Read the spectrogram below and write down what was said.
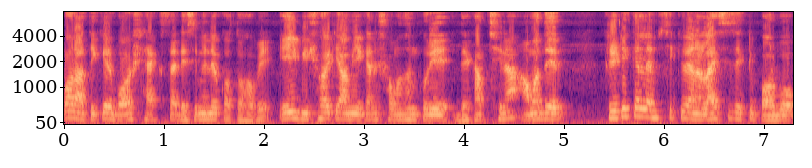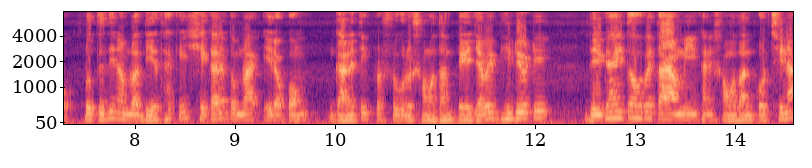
পর আতিকের বয়স হ্যাক্সা ডেসিমেলে কত হবে? এই বিষয়টি আমি এখানে সমাধান করে দেখাচ্ছি না। আমাদের ক্রিটিক্যাল এমসিকিউ অ্যানালাইসিস একটি পর্ব প্রতিদিন আমরা দিয়ে থাকি। সেখানে তোমরা এরকম গাণিতিক প্রশ্নগুলোর সমাধান পেয়ে যাবে। ভিডিওটি দীর্ঘায়িত হবে, তাই আমি এখানে সমাধান করছি না।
